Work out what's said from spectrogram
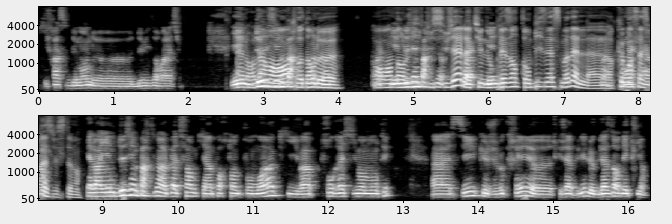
qui fera cette demande de, de mise en relation. Il y a Alors une là, on rentre dans le on dans le vif du sujet, là, tu nous présentes ton business model. Alors, comment ça se passe justement? Alors, il y a une deuxième partie dans la plateforme qui est importante pour moi, qui va progressivement monter. Euh, c'est que je veux créer euh, ce que j'ai appelé le glace d'or des clients.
